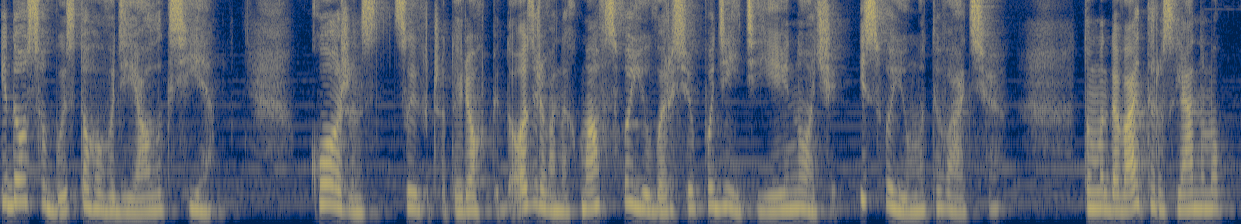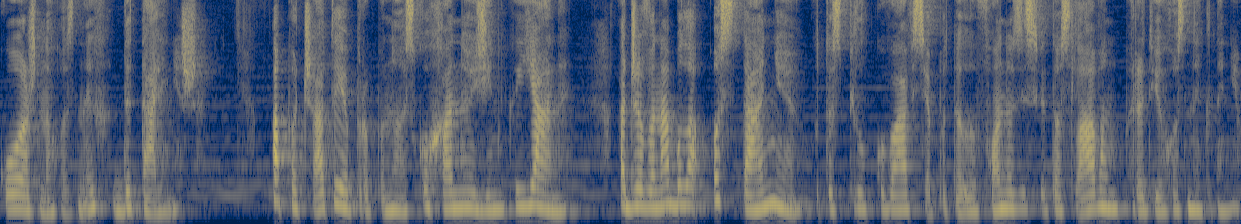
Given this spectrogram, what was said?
і до особистого водія Олексія. Кожен з цих чотирьох підозрюваних мав свою версію подій тієї ночі і свою мотивацію. Тому давайте розглянемо кожного з них детальніше. А почати я пропоную з коханої жінки Яни, адже вона була останньою, хто спілкувався по телефону зі Святославом перед його зникненням.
